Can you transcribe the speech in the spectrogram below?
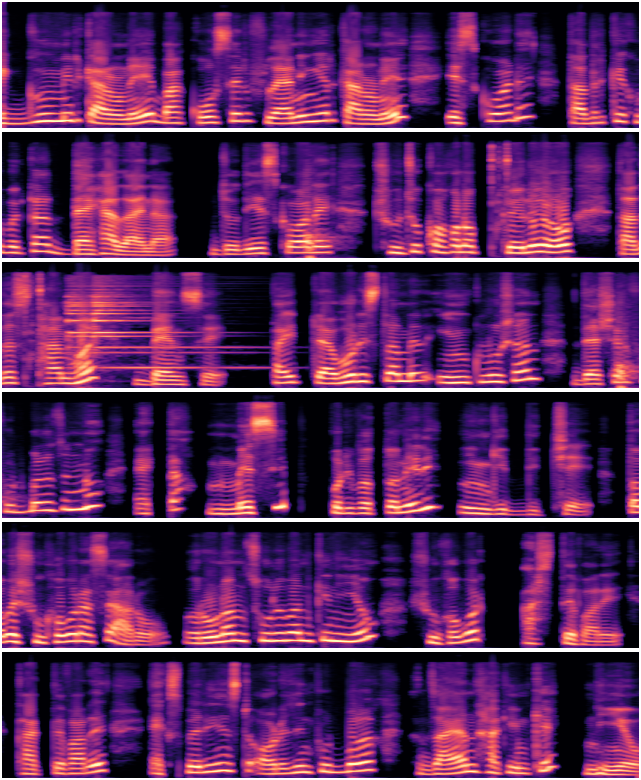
একগুমির কারণে বা কোচের প্ল্যানিং এর কারণে স্কোয়াডে তাদেরকে খুব একটা দেখা যায় না। যদি স্কোয়াডে সুযোগ কখনো পেলেও তাদের স্থান হয় বেঞ্চে তাই ট্রেভর ইসলামের ইনক্লুশন দেশের ফুটবলের জন্য একটা মেসিভ পরিবর্তনেরই ইঙ্গিত দিচ্ছে। তবে সুখবর আছে আরও রোনান সুলেমানকে নিয়েও সুখবর আসতে পারে, থাকতে পারে এক্সপেরিয়েন্সড অরিজিন ফুটবলার জায়ান হাকিমকে নিয়েও।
